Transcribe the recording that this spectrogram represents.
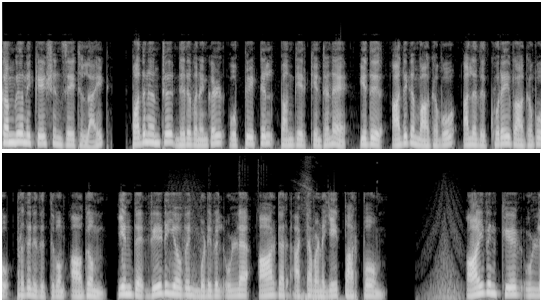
கம்யூனிகேஷன் சேட்டலைட் பதினொன்று நிறுவனங்கள் ஒப்பீட்டில் பங்கேற்கின்றன. இது அதிகமாகவோ அல்லது குறைவாகவோ பிரதிநிதித்துவம் ஆகும். இந்த வீடியோவின் முடிவில் உள்ள ஆர்டர் அட்டவணையை பார்ப்போம். ஆய்வின் கீழ் உள்ள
